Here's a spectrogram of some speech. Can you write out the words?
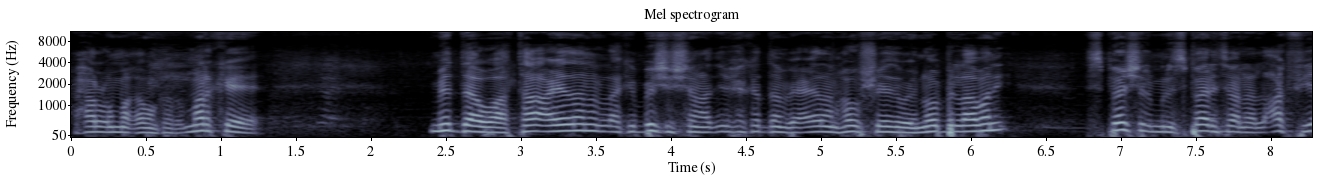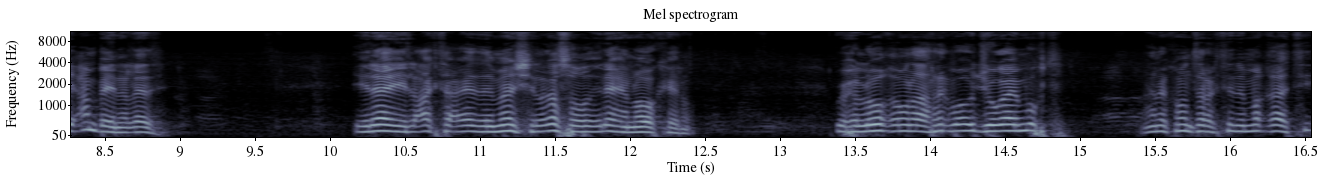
Waxaa laguma qaban karo. Marka middaa waa taa ayadana laakiin bishii shanaad iyo wixii ka dambeeya ayadan hawsheeda way noo bilaabani. Special municipality baana lacag fiican bayna leedahay. Ilaahay lacagta ayada meeshii laga soo wado ilaahay noo keeno. Wixii lagu qaban lahaa rag baa u joogaay mogta ana contractina ma qaati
